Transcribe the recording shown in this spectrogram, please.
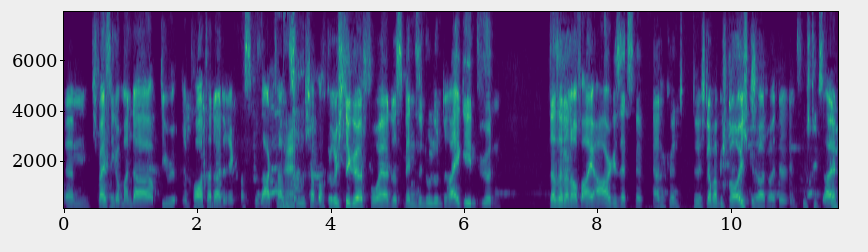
ähm, ich weiß nicht, ob man da, ob die Re- Reporter da direkt was gesagt haben Nee. zu. Ich habe auch Gerüchte gehört vorher, dass wenn sie 0 und 3 gehen würden, dass er dann auf IR gesetzt werden könnte. Ich glaube, habe ich bei euch gehört heute im Frühstücksei.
